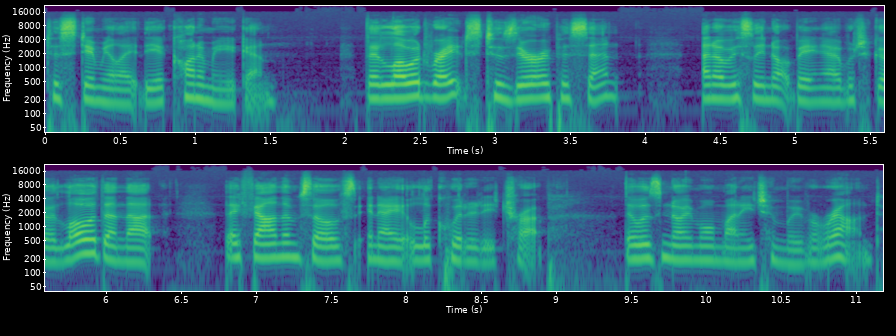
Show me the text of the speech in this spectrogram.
to stimulate the economy again. They lowered rates to 0%, and obviously not being able to go lower than that, they found themselves in a liquidity trap. There was no more money to move around.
